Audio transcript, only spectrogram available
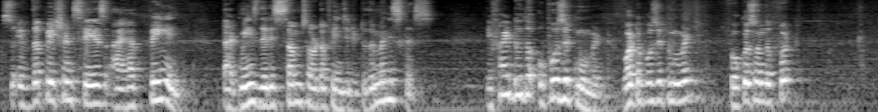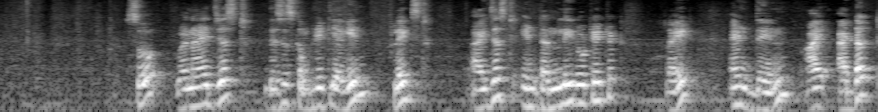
So if the patient says, I have pain, that means there is some sort of injury to the meniscus. If I do the opposite movement, what opposite movement? Focus on the foot. So when I just, this is completely again flexed, I just internally rotate it, right? And then I adduct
